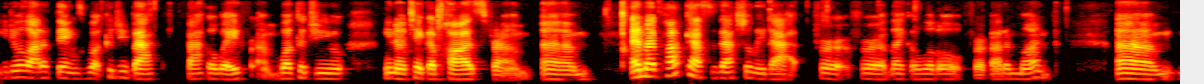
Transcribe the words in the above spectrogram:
you do a lot of things. What could you back back away from? What could you, you know, take a pause from? Um, and my podcast is actually that for for like a little for about a month. Um,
